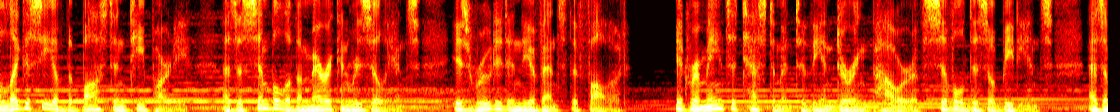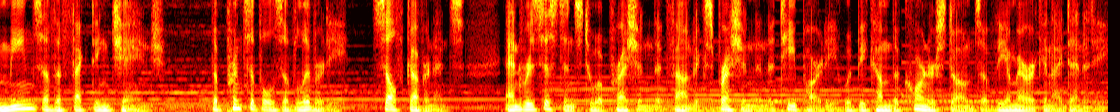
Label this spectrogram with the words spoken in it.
legacy of the Boston Tea Party as a symbol of American resilience is rooted in the events that followed. It remains a testament to the enduring power of civil disobedience as a means of effecting change. The principles of liberty, self-governance, and resistance to oppression that found expression in the Tea Party would become the cornerstones of the American identity.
